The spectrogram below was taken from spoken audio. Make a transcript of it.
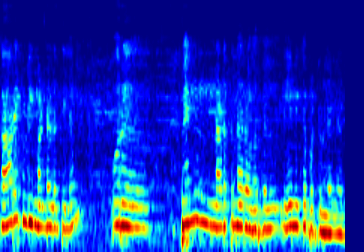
காரைக்குடி மண்டலத்திலும் ஒரு பெண் நடத்துனர் அவர்கள் நியமிக்கப்பட்டுள்ளனர்.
